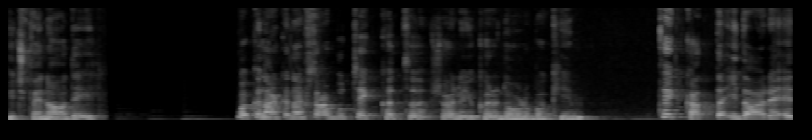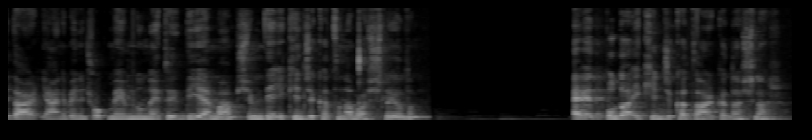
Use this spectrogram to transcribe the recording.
Hiç fena değil. Bakın arkadaşlar bu tek katı. Şöyle yukarı doğru bakayım. Tek katta idare eder. Yani beni çok memnun etti diyemem. Şimdi ikinci katına başlayalım. Evet bu da ikinci katı arkadaşlar.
